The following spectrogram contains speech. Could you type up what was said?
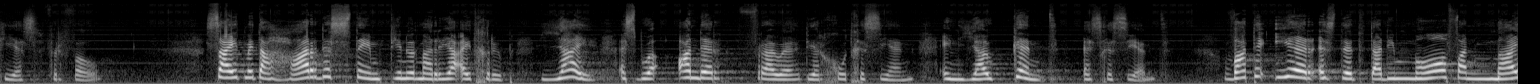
Gees vervul. Sy het met 'n harde stem teenoor Maria uitgeroep: "Jy is bo ander vroue deur God geseën en jou kind is geseënd. Wat 'n eer is dit dat die ma van my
